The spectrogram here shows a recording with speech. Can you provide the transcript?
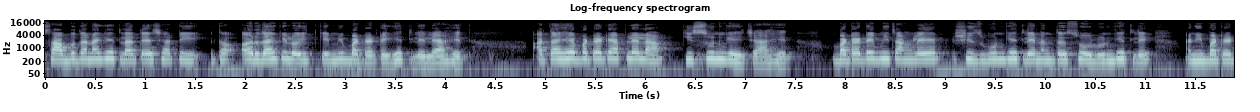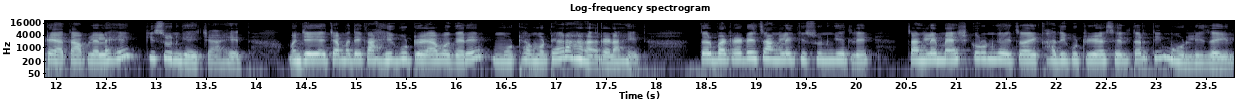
साबुदाणा घेतला त्यासाठी इथं अर्धा किलो इतके मी बटाटे घेतलेले आहेत. आता हे बटाटे आपल्याला किसून घ्यायचे आहेत. बटाटे मी चांगले शिजवून घेतल्यानंतर सोलून घेतले आणि बटाटे आता आपल्याला हे किसून घ्यायचे आहेत. म्हणजे याच्यामध्ये काही गुटळ्या वगैरे मोठ्या मोठ्या राहणार नाहीत. तर बटाटे चांगले किसून घेतले चांगले मॅश करून घ्यायचं एखादी गुटळी असेल तर ती मोडली जाईल.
